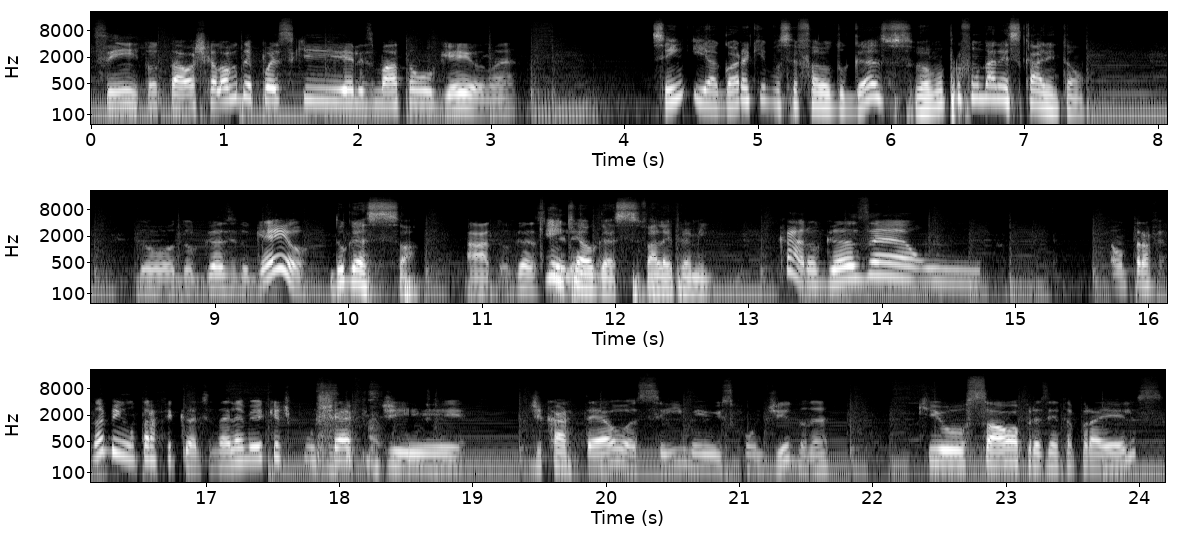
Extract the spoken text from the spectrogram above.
Sim, total. Acho que é logo depois que eles matam o Gale, né? Sim, e agora que você falou do Gus, vamos aprofundar nesse cara então. Do, do Gus e do Gale? Do Gus só. Ah, do Gus. Quem que é beleza. o Gus? Fala aí pra mim. Cara, o Gus é um. É um traficante. Não é bem um traficante, né? Ele é meio que tipo um chefe de, de cartel, assim, meio escondido, né? Que o Sal apresenta pra eles.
